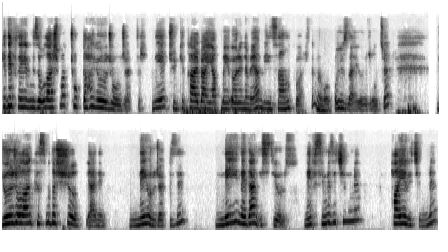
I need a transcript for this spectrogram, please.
hedeflerimize ulaşmak çok daha yorucu olacaktır. Niye? Çünkü kalben yapmayı öğrenemeyen bir insanlık var değil mi? O, o yüzden yorucu olacak. Yorucu olan kısmı da şu yani ne yoracak bizi? Neyi neden istiyoruz? Nefsimiz için mi? Hayır için mi?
